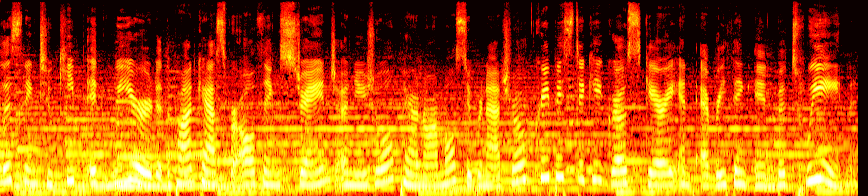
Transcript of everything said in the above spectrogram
Listening to Keep It Weird, the podcast for all things strange, unusual, paranormal, supernatural, creepy, sticky, gross, scary, and everything in between.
